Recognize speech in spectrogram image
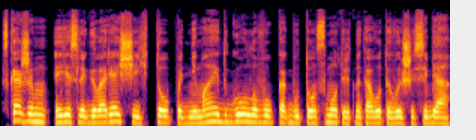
Скажем, если говорящий то поднимает голову, как будто он смотрит на кого-то выше себя,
